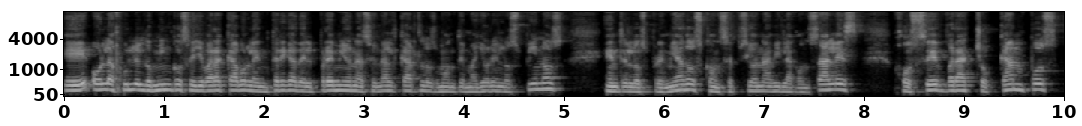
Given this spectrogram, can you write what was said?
eh, hola Julio, el domingo se llevará a cabo la entrega del Premio Nacional Carlos Montemayor en Los Pinos, entre los premiados Concepción Ávila González, José Bracho Campos,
